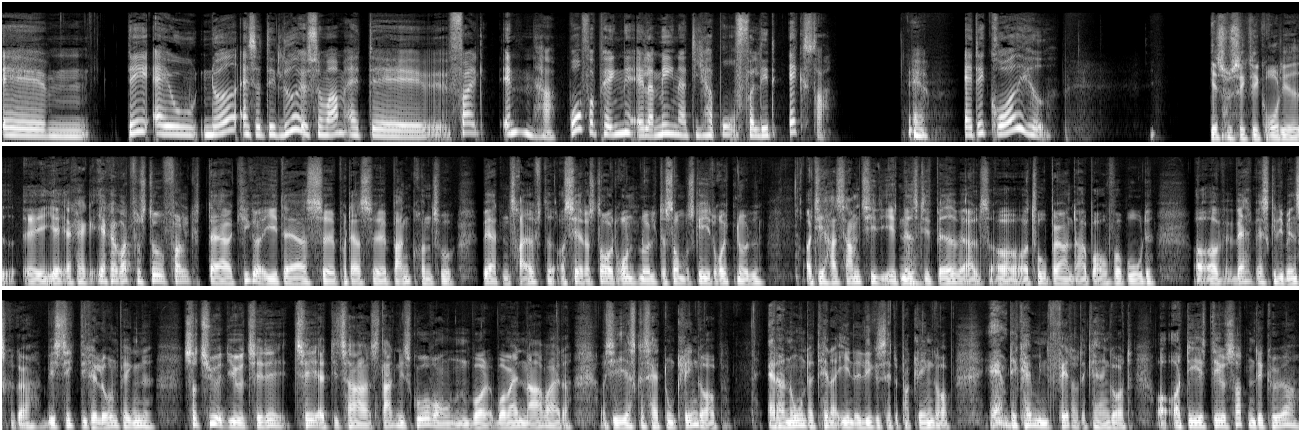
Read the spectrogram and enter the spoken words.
Øh, det er jo noget, altså det lyder jo som om, at øh, folk enten har brug for pengene, eller mener, at de har brug for lidt ekstra. Ja. Er det grådighed? Jeg synes ikke, det er grådighed. Øh, jeg, jeg, kan, jeg kan godt forstå folk, der kigger i deres, øh, på deres øh, bankkonto hver den 30. og ser, at der står et rundt 0, der står måske et rødt 0, og de har samtidig et nedslidt badeværelse og, og to børn, der har behov for at bruge det. Og, og hvad, hvad skal de mennesker gøre? Hvis ikke de kan låne pengene, så tyrer de jo til det, til at de tager snakken i skurvognen, hvor, hvor manden arbejder, og siger, jeg skal sætte nogle klinker op. Er der nogen, der kender en, der lige kan sætte et par klinker op? Jamen, det kan min fætter, det kan han godt. Og, og det, det er jo sådan, det kører.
